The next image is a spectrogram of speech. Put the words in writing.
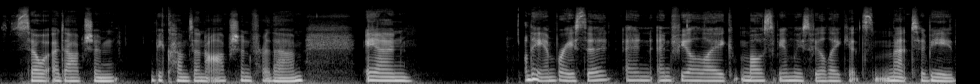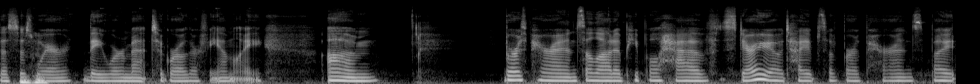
so adoption becomes an option for them and they embrace it and and feel like most families feel like it's meant to be this is mm-hmm. where they were meant to grow their family um, birth parents a lot of people have stereotypes of birth parents but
